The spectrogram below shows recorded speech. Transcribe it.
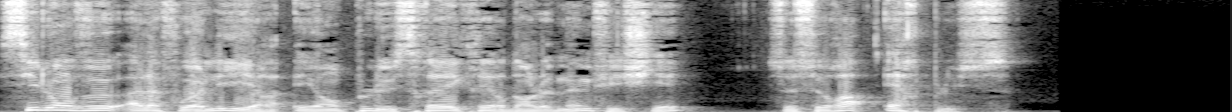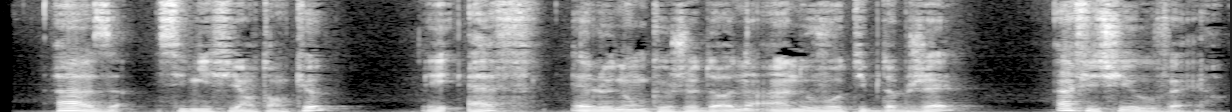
Si l'on veut à la fois lire et en plus réécrire dans le même fichier, ce sera R+. As signifie en tant que, et f est le nom que je donne à un nouveau type d'objet, un fichier ouvert.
